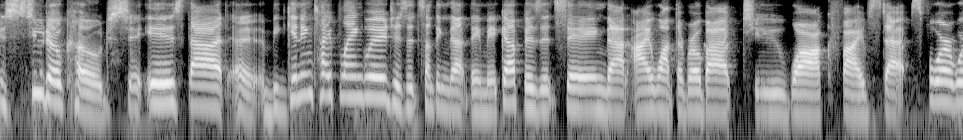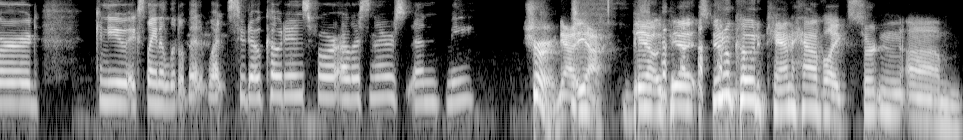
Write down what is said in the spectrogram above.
pseudocode so is that a beginning type language? Is it something that they make up? Is it saying that i want the robot to walk five steps forward? Can you explain a little bit what pseudocode is for our listeners and me? Sure yeah yeah. The, the pseudocode can have like certain um,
